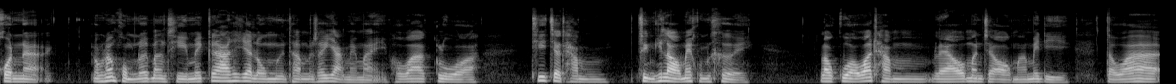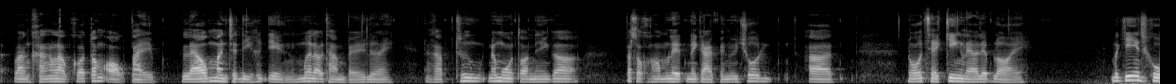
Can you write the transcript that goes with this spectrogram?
คนน่ะรวมทั้งผมด้วยบางทีไม่กล้าที่จะลงมือทำมันสักอย่างใหม่ ๆ เพราะว่ากลัวที่จะทำ สิ่งที่เราไม่คุ้นเคย เรากลัวว่าทำแล้วมันจะออกมาไม่ดี แต่ว่าบางครั้งเราก็ต้องออกไป แล้วมันจะดีขึ้นเองเมื่อเราทำไปเรื่อยๆนะครับ ซึ่งนโมตอนนี้ก็ประสบความสำเร็จในการเป็น visual note taking แล้วเรียบร้อย เมื่อกี้ insKru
